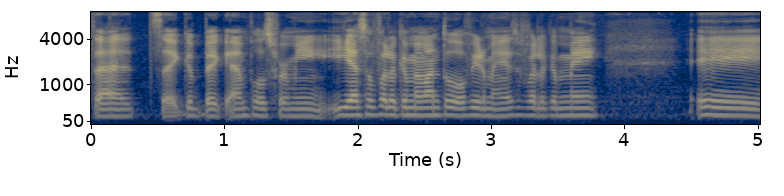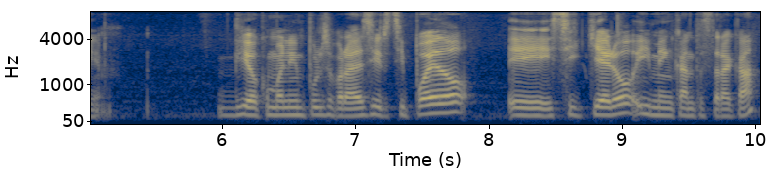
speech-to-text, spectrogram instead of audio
that's like a big impulse for me. Y eso fue lo que me mantuvo firme. Eso fue lo que me eh, dio como el impulso para decir si puedo, eh, si quiero y me encanta estar acá.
